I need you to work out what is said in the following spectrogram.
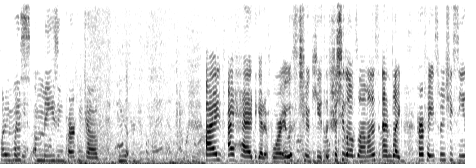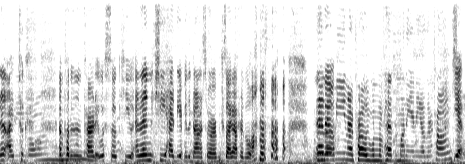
What are you This amazing parking job. at? I I had to get it for her. It was too cute because she loves llamas and like her face when she seen it. I took and put it in the card. It was so cute. And then she had to get me the dinosaur because I got her the llama. And No. I mean, I probably wouldn't have had the money any other time. So. yeah.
